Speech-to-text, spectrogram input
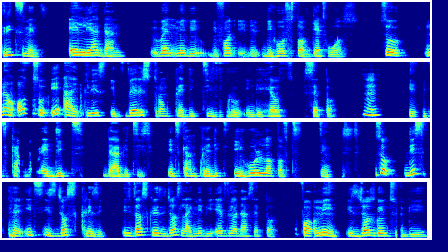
treatment earlier than when maybe before the, the, whole stuff gets worse. So now also AI plays a very strong predictive role in the health sector. Hmm. It can predict diabetes. It can predict a whole lot of things. So this it's, it's just crazy. It's just crazy, just like maybe every other sector. For me, it's just going to be,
